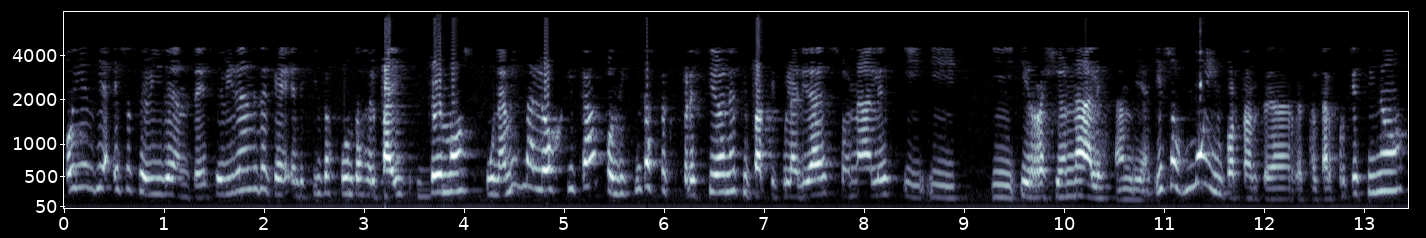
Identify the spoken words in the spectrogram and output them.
hoy en día eso es evidente. Es evidente que en distintos puntos del país vemos una misma lógica con distintas expresiones y particularidades zonales y, y, y regionales también. Y eso es muy importante de resaltar, porque si no,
